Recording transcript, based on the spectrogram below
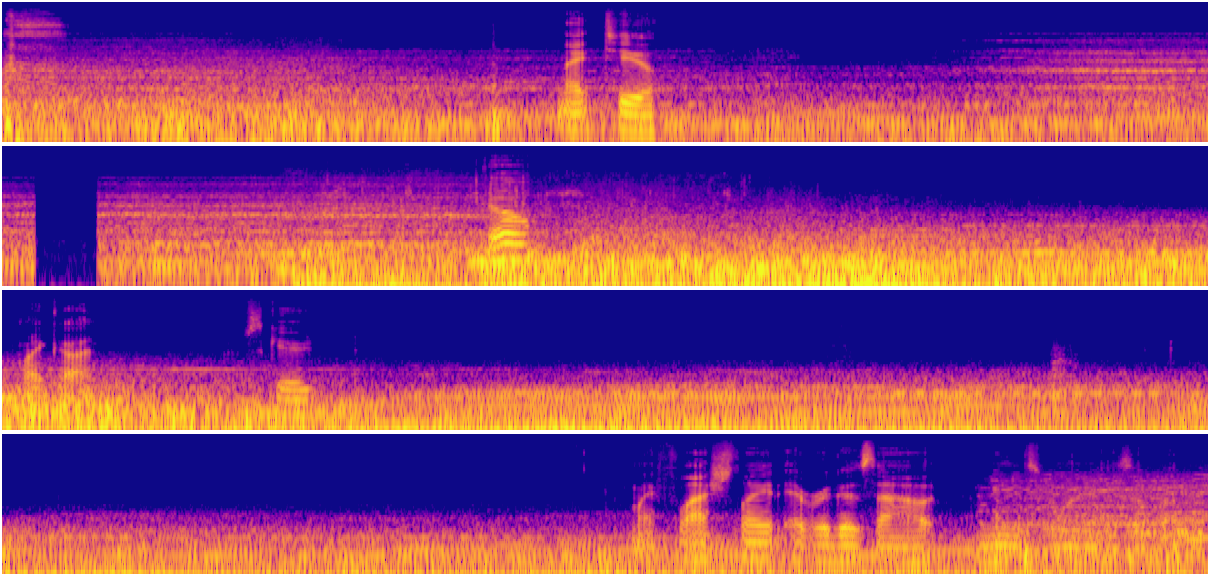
night two. Go. Oh my god. I'm scared. My flashlight ever goes out, means one is above me.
